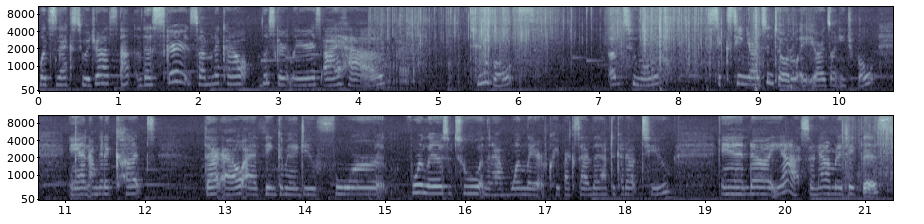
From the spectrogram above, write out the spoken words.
What's next to address? Uh, the skirt. So I'm going to cut out the skirt layers. I have two bolts of tulle, 16 yards in total, 8 yards on each bolt. And I'm going to cut that out. I think I'm going to do four four layers of tulle and then I have one layer of crepe back satin that I have to cut out too. And uh, yeah, so now I'm going to take this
